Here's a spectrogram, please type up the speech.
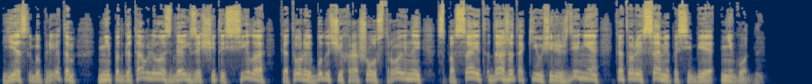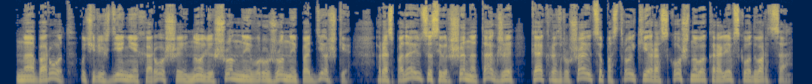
если бы при этом не подготавливалась для их защиты сила, которая, будучи хорошо устроенной, спасает даже такие учреждения, которые сами по себе негодны. Наоборот, учреждения хорошие, но лишенные вооруженной поддержки, распадаются совершенно так же, как разрушаются постройки роскошного королевского дворца,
